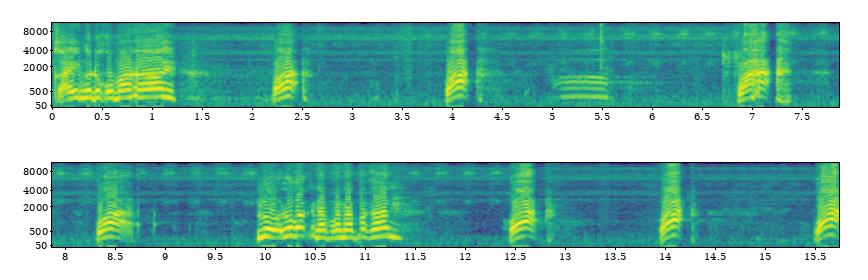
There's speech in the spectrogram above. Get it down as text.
Kain kudu kumaha? Wak. Wak. Wak. Wah, lu lu gak kenapa-kenapa kan? Wah, wah, wah.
